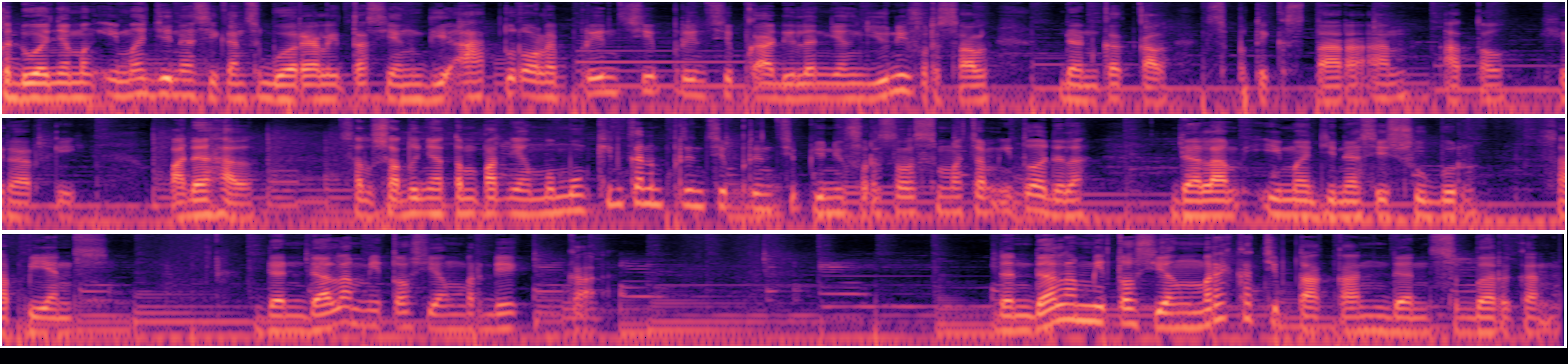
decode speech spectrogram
keduanya mengimajinasikan sebuah realitas yang diatur oleh prinsip-prinsip keadilan yang universal dan kekal seperti kesetaraan atau hierarki. Padahal, satu-satunya tempat yang memungkinkan prinsip-prinsip universal semacam itu adalah dalam imajinasi subur sapiens dan dalam mitos yang merdeka dan dalam mitos yang mereka ciptakan dan sebarkan.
